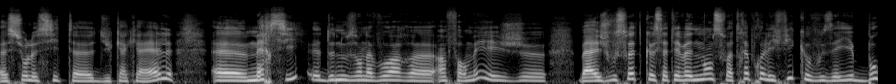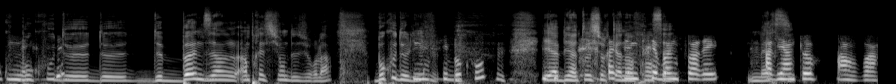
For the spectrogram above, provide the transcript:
euh, sur le site du KKL. merci de nous en avoir informé et je, bah, je vous souhaite que cet événement soit très prolifique, que vous ayez beaucoup, beaucoup de, de, bonnes impressions de ce jour-là, beaucoup de livres. Merci beaucoup. et à bientôt sur Canon Français. Une très bonne soirée. À bientôt. Au revoir.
